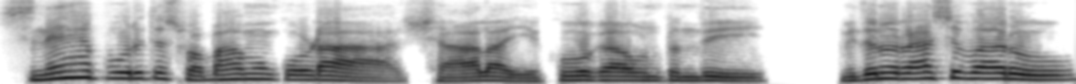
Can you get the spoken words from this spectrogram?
స్నేహపూరిత స్వభావం కూడా చాలా ఎక్కువగా ఉంటుంది. మిథున రాశి వారు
